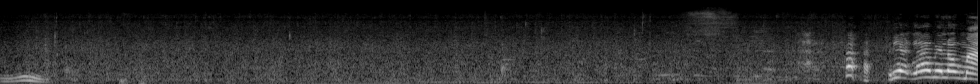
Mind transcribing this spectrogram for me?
อืมเรียกแล้วไม่ลงมา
